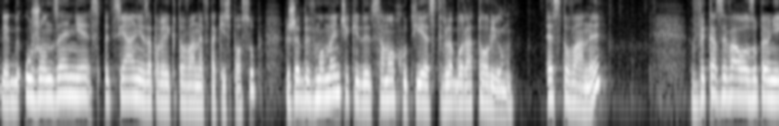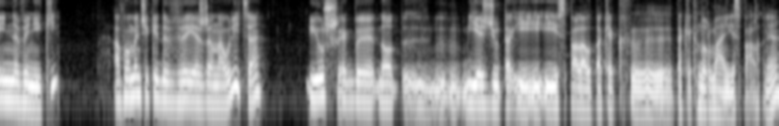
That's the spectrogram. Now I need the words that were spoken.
jakby urządzenie specjalnie zaprojektowane w taki sposób, żeby w momencie, kiedy samochód jest w laboratorium testowany, wykazywało zupełnie inne wyniki, a w momencie, kiedy wyjeżdża na ulicę, już jakby no, jeździł tak i, i, spalał tak jak, tak jak normalnie spala. Nie?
